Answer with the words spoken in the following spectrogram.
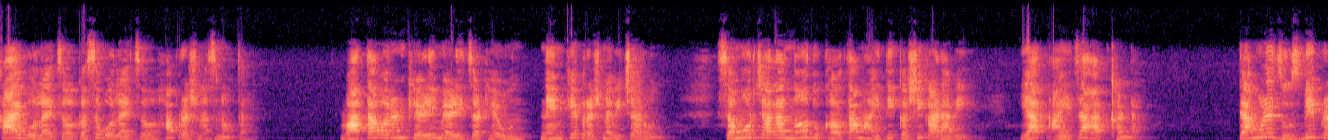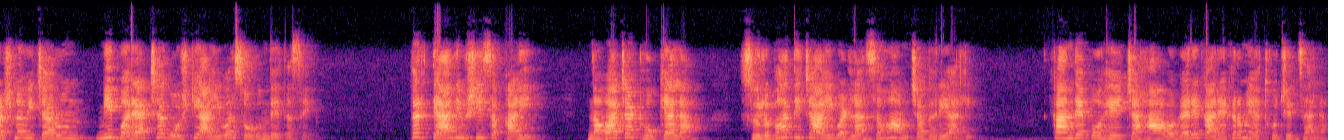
काय बोलायचं कसं बोलायचं हा प्रश्नच नव्हता. वातावरण खेळीमेळीचं ठेवून नेमके प्रश्न विचारून समोरच्याला न दुखावता माहिती कशी काढावी यात आईचा हातखंडा. त्यामुळे जुजबी प्रश्न विचारून मी बऱ्याचशा गोष्टी आईवर सोडून देत असे. तर त्या दिवशी सकाळी नवाच्या ठोक्याला सुलभा तिच्या आई वडिलांसह आमच्या घरी आली. कांदे पोहे चहा वगैरे कार्यक्रम यथोचित झाला.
